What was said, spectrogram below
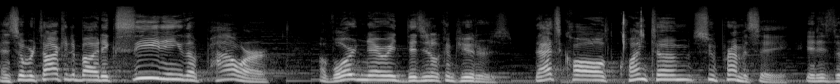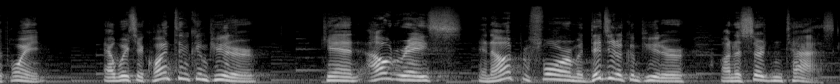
And so we're talking about exceeding the power of ordinary digital computers. That's called quantum supremacy. It is the point at which a quantum computer can outrace and outperform a digital computer on a certain task.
